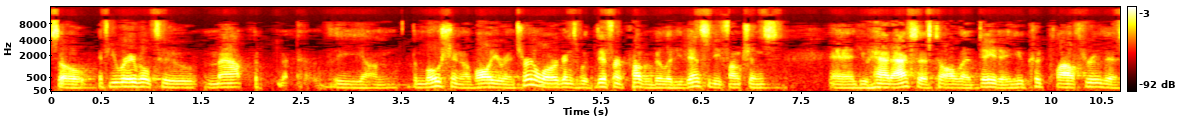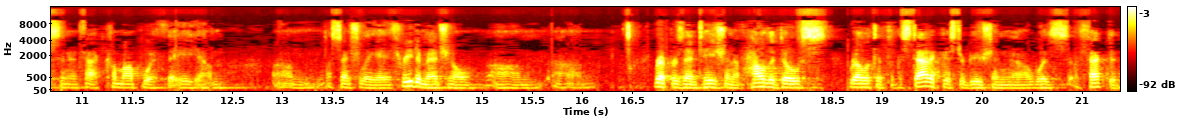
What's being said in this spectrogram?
So if you were able to map the, the, um, the motion of all your internal organs with different probability density functions, and you had access to all that data, you could plow through this and in fact come up with a um, um, essentially a three-dimensional um, um representation of how the dose relative to the static distribution uh, was affected.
